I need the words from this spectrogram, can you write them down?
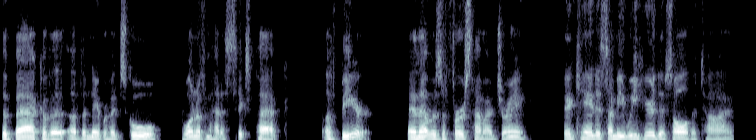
the back of a of a neighborhood school. One of them had a six pack of beer, and that was the first time I drank. And Candace, I mean, we hear this all the time,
